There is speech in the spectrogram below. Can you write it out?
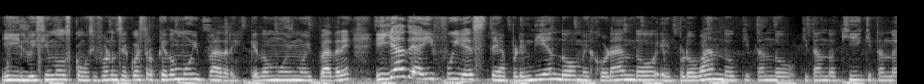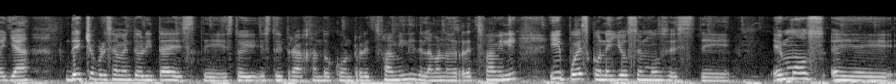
Y lo hicimos como si fuera un secuestro. Quedó muy padre, quedó muy, muy padre. Y ya de ahí fui este, aprendiendo, mejorando, eh, probando, quitando, quitando aquí, quitando allá. De hecho, precisamente ahorita este, estoy, estoy trabajando con Reds Family, de la mano de Reds Family. Y pues con ellos hemos, este, hemos eh,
